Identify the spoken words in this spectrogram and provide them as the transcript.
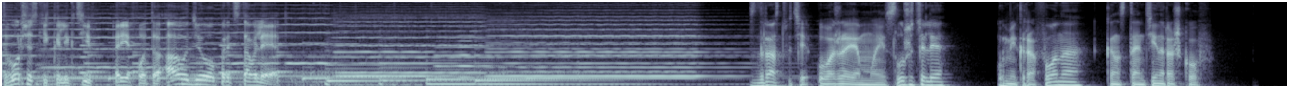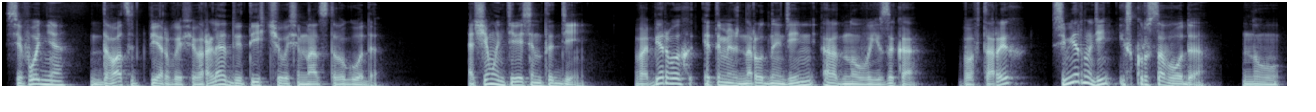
Творческий коллектив Рефото Аудио представляет Здравствуйте, уважаемые слушатели! У микрофона Константин Рожков. Сегодня 21 февраля 2018 года. А чем интересен этот день? Во-первых, это Международный день родного языка. Во-вторых, Всемирный день экскурсовода. Ну,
